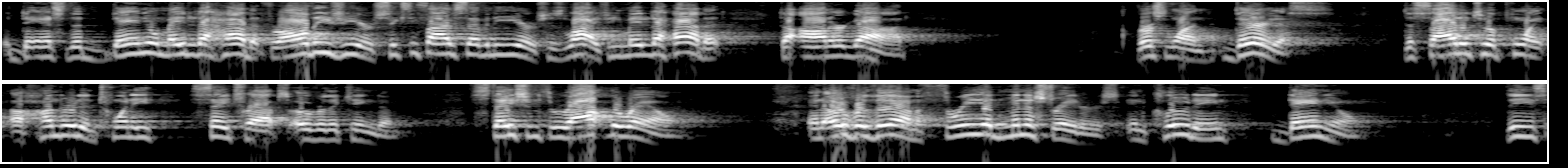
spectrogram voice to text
It's the, Daniel made it a habit for all these years 65, 70 years, his life. He made it a habit to honor God. Verse 1 Darius decided to appoint 120 satraps over the kingdom, stationed throughout the realm, and over them three administrators, including Daniel. These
